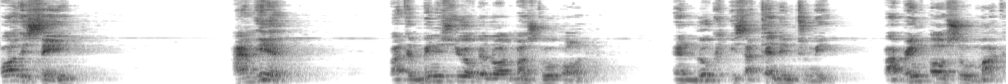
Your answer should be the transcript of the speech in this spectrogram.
Paul is saying, I am here, but the ministry of the Lord must go on. And Luke is attending to me. I bring also Mark,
